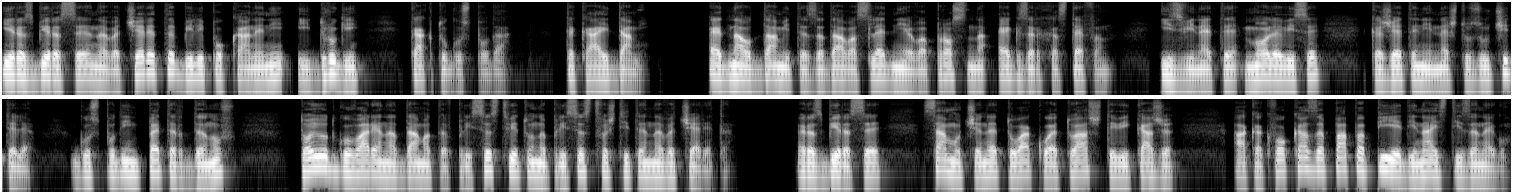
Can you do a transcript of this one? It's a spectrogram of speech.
И разбира се, на вечерята били поканени и други, както господа, така и дами. Една от дамите задава следния въпрос на екзарха Стефан. Извинете, моля ви се, кажете ни нещо за учителя. Господин Петър Дънов, той отговаря на дамата в присъствието на присъстващите на вечерята. Разбира се, само че не това, което аз ще ви кажа, а какво каза папа Пи 11 за него.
